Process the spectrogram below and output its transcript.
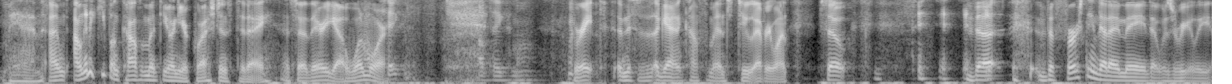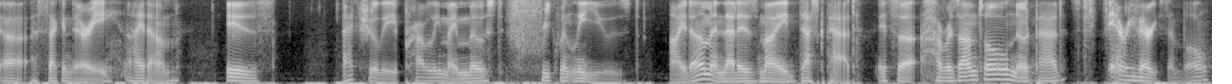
Man, I'm I'm gonna keep on complimenting you on your questions today. And so there you go. One more. Take them. I'll take them all. Great. And this is again a compliment to everyone. So the the first thing that I made that was really uh, a secondary item is actually probably my most frequently used item, and that is my desk pad. It's a horizontal notepad. It's very very simple.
